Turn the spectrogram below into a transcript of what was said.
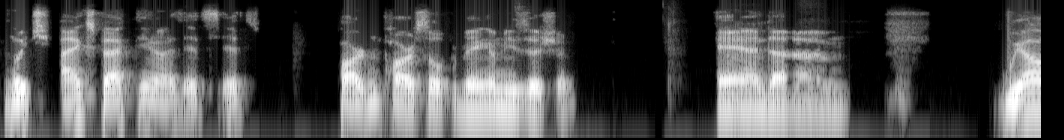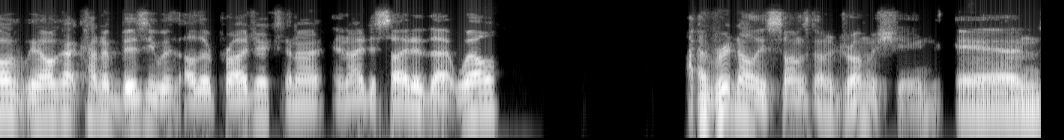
Which I expect, you know, it's it's part and parcel for being a musician. And um, we all we all got kind of busy with other projects, and I and I decided that well, I've written all these songs on a drum machine, and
